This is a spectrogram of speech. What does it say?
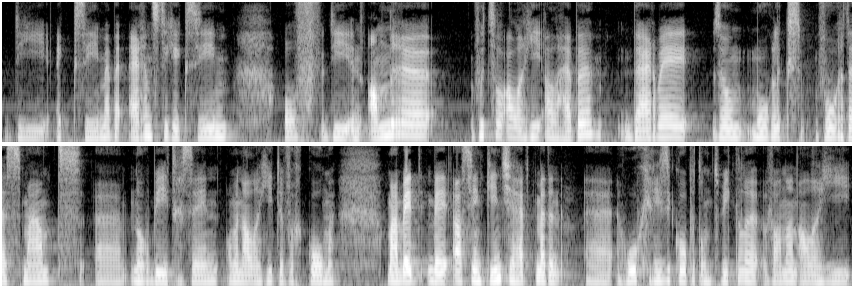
die eczeem hebben, ernstig eczeem, of die een andere voedselallergie al hebben, daarbij zou mogelijk voor zes maand uh, nog beter zijn om een allergie te voorkomen. Maar bij, bij, als je een kindje hebt met een uh, hoog risico op het ontwikkelen van een allergie,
